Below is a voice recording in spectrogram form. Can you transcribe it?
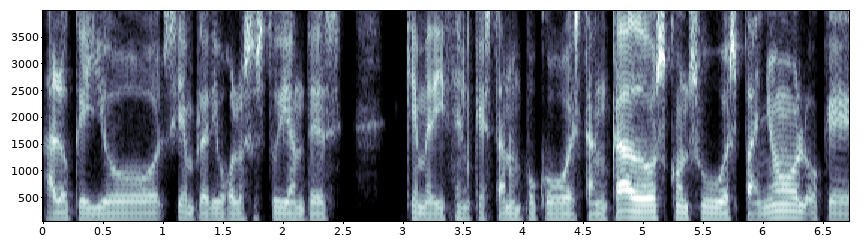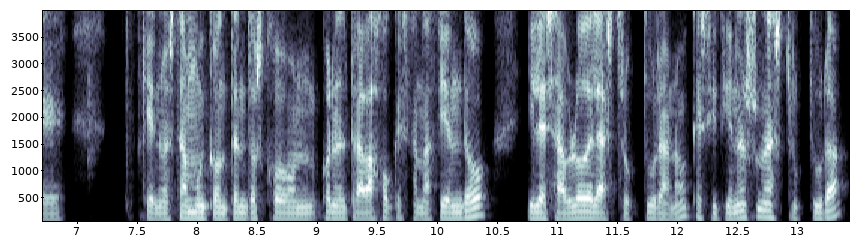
a lo que yo siempre digo a los estudiantes que me dicen que están un poco estancados con su español o que, que no están muy contentos con, con, el trabajo que están haciendo y les hablo de la estructura, ¿no? Que si tienes una estructura,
